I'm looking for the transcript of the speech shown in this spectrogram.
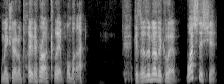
Make sure I don't play the wrong clip. Hold on. Because there's another clip. Watch this shit.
